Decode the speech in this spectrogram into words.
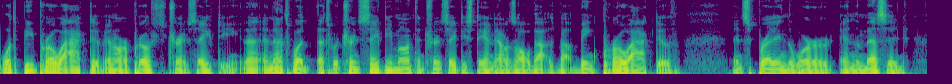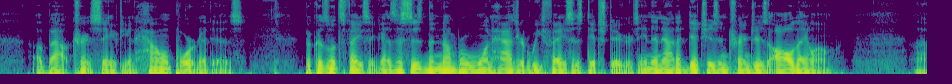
let's be proactive in our approach to trench safety, and that's what that's what Trench Safety Month and Trench Safety Stand Down is all about. Is about being proactive and spreading the word and the message about trench safety and how important it is. Because let's face it, guys, this is the number one hazard we face as ditch diggers, in and out of ditches and trenches all day long. Uh,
